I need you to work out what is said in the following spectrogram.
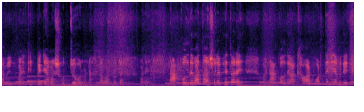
আমি মানে ঠিক পেটে আমার সহ্য হলো না নবান্নটা। মানে নারকল দেওয়া তো আসলে ভেতরে। ওই নারকল দেওয়া খাওয়ার পর থেকেই আমি দেখছি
